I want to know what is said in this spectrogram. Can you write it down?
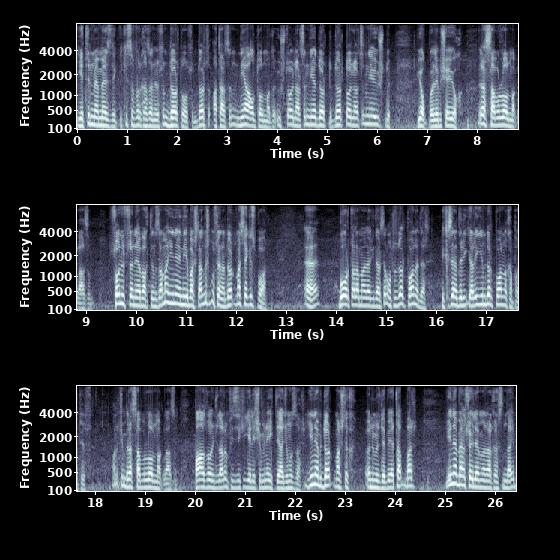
yetinmemezlik. 2-0 kazanıyorsun 4 olsun. 4 atarsın niye 6 olmadı? 3'te oynarsın niye 4'lü? 4'te oynarsın niye 3'lü? Yok böyle bir şey yok. Biraz sabırlı olmak lazım. Son 3 seneye baktığınız zaman yine en iyi başlangıç bu sene. 4 maç 8 puan. E bu ortalamayla gidersen 34 puan eder. 2 senedir ilk yarıyı 24 puanla kapatıyorsun. Onun için biraz sabırlı olmak lazım. Bazı oyuncuların fiziki gelişimine ihtiyacımız var. Yine bir 4 maçlık önümüzde bir etap var. Yine ben söylemenin arkasındayım.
